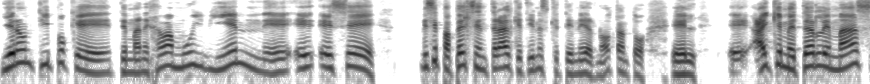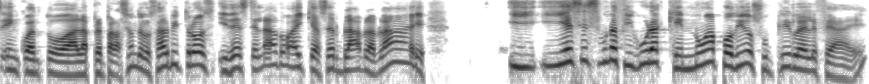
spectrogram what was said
y era un tipo que te manejaba muy bien eh, e, ese, ese papel central que tienes que tener, ¿no? Tanto el, eh, hay que meterle más en cuanto a la preparación de los árbitros y de este lado hay que hacer bla, bla, bla. y, y esa es una figura que no ha podido suplir la LFA, ¿eh?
